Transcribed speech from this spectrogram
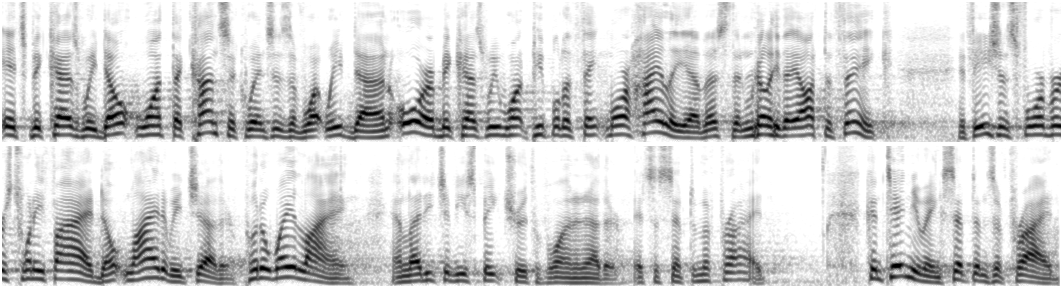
it's because we don't want the consequences of what we've done or because we want people to think more highly of us than really they ought to think. Ephesians 4, verse 25 don't lie to each other. Put away lying and let each of you speak truth with one another. It's a symptom of pride. Continuing symptoms of pride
